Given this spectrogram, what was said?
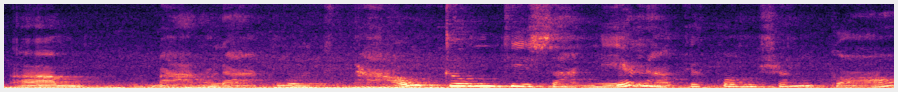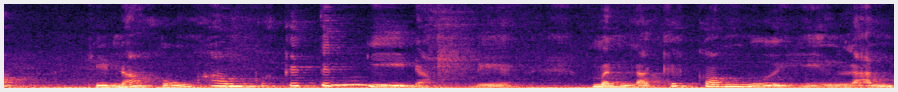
uh, bạn là người thảo trung chi xà nghĩa là cái con rắn cỏ thì nó cũng không có cái tính gì độc địa mình là cái con người hiền lành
